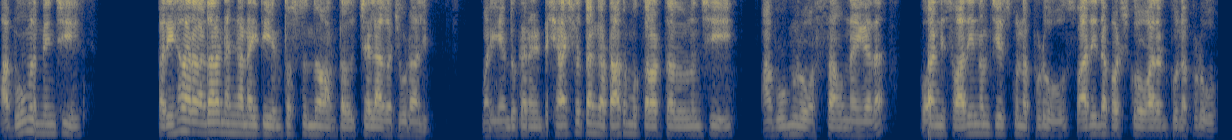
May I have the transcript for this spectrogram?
ఆ భూముల నుంచి పరిహార ఆధారంగానైతే ఎంత వస్తుందో అంత వచ్చేలాగా చూడాలి. మరి ఎందుకనంటే శాశ్వతంగా తాత ముత్తాతల నుంచి ఆ భూములు వస్తా ఉన్నాయి కదా. దాన్ని స్వాధీనం చేసుకున్నప్పుడు స్వాధీనపరచుకోవాలనుకున్నప్పుడు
